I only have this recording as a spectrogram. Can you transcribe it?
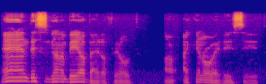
And this is gonna be a battlefield. Uh, I can already see it.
